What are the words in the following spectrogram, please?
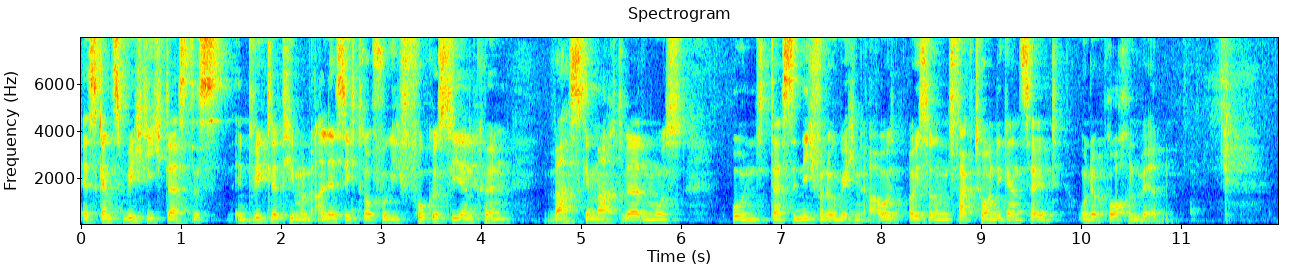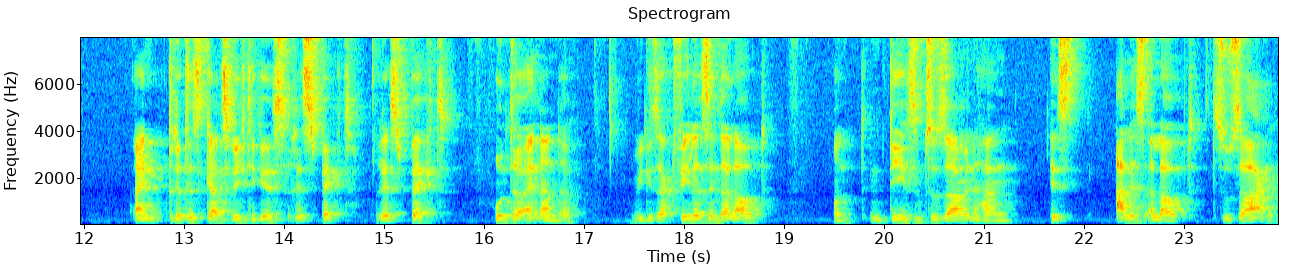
Es ist ganz wichtig, dass das Entwicklerteam und alle sich darauf wirklich fokussieren können, was gemacht werden muss und dass sie nicht von irgendwelchen äußeren Faktoren die ganze Zeit unterbrochen werden. Ein drittes ganz wichtiges, Respekt. Respekt untereinander. Wie gesagt, Fehler sind erlaubt und in diesem Zusammenhang ist alles erlaubt zu sagen,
